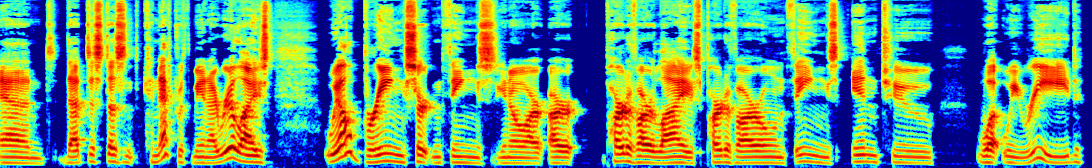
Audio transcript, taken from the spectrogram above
and that just doesn't connect with me. And I realized we all bring certain things, you know, our, our part of our lives, part of our own things into what we read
